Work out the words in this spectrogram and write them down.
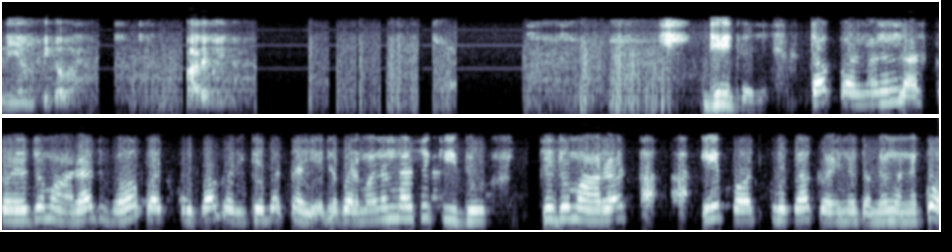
નિયમથી ગવાય. બારે મહિના. जी जी તપ પરમાનંદાસ કહે, જો મહારાજ વહ પદ કૃપા કરી બતાવીએ. એટલે પરમાનંદાસે કીધું કે, જો મહારાજ એ પદ કૃપા કરીને તમે મને કહો.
